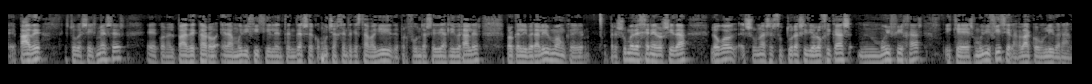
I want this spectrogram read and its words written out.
eh, PADE, estuve seis meses. con el PADE, claro, era muy difícil entenderse con mucha gente que estaba allí de profundas ideas liberales, porque el liberalismo, aunque presume de generosidad, luego son unas estructuras ideológicas muy fijas y que es muy difícil hablar con un liberal.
